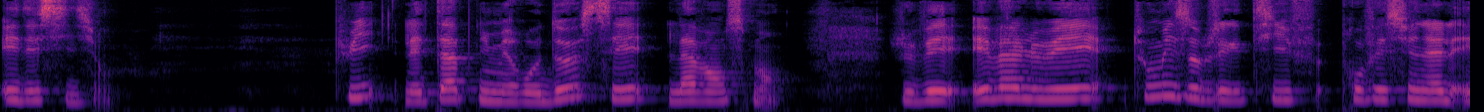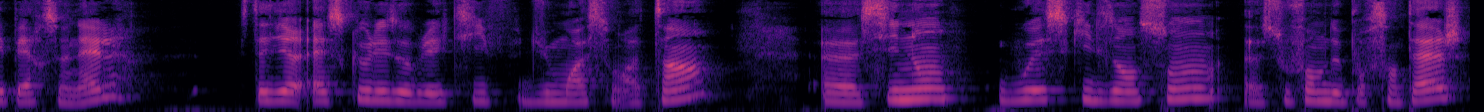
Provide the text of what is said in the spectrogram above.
et décision. Puis l'étape numéro 2, c'est l'avancement. Je vais évaluer tous mes objectifs professionnels et personnels, c'est-à-dire est-ce que les objectifs du mois sont atteints, euh, sinon où est-ce qu'ils en sont euh, sous forme de pourcentage,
